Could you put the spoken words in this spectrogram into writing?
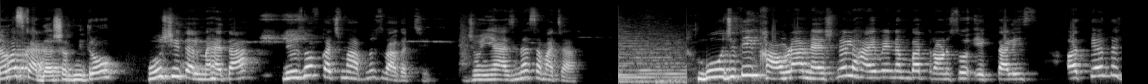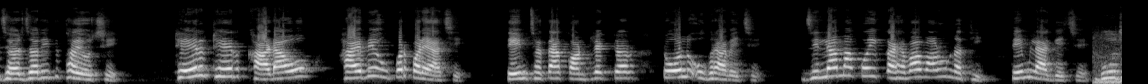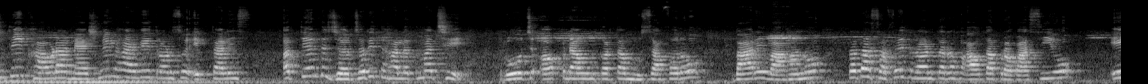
નમસ્કાર દર્શક મિત્રો, હું શીતલ મહેતા ન્યૂઝ ઓફ કચ્છમાં આપનું સ્વાગત છે. જોઈએ આજના સમાચાર. ભુજથી ખાવડા નેશનલ હાઈવે નંબર ત્રણસો એકતાલીસ અત્યંત જર્જરિત થયો છે. ઠેર ઠેર ખાડાઓ હાઈવે ઉપર પડ્યા છે. તેમ છતાં કોન્ટ્રાક્ટર ટોલ ઉઘરાવે છે. જિલ્લામાં કોઈ કહેવાવાળું નથી તેમ લાગે છે. ભુજથી ખાવડા નેશનલ હાઈવે ત્રણસો એકતાલીસ અત્યંત જર્જરિત હાલતમાં છે. રોજ અપ ડાઉન કરતા મુસાફરો ભારે વાહનો તથા સફેદ રણ તરફ આવતા પ્રવાસીઓ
